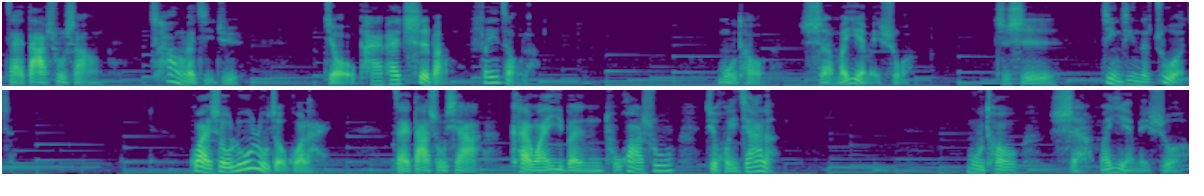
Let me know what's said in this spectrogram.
在大树上唱了几句，就拍拍翅膀飞走了。木头什么也没说，只是静静的坐着。怪兽噜噜走过来，在大树下看完一本图画书，就回家了。木头。什么也没说，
